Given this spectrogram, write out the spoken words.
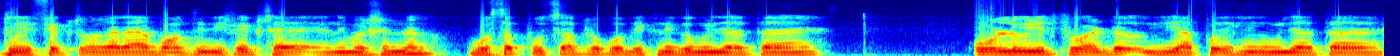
जो इफ़ेक्ट वगैरह है बाउंसिंग इफ़ेक्ट है एनिमेशन है वो सब कुछ आप लोग को देखने को मिल जाता है। ओल्ड विज़िट प्रोवाइडर ये आपको देखने को मिल जाता है।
